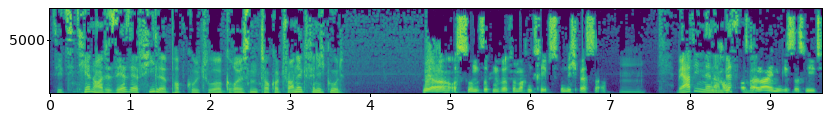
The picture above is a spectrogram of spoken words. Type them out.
Sie zitieren heute sehr, sehr viele Popkulturgrößen. Tokotronic finde ich gut. Ja, aus so einem Suppenwürfel machen Krebs finde ich besser. Mhm. Wer hat Ihnen denn Und am besten? Bei, allein hieß das Lied.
